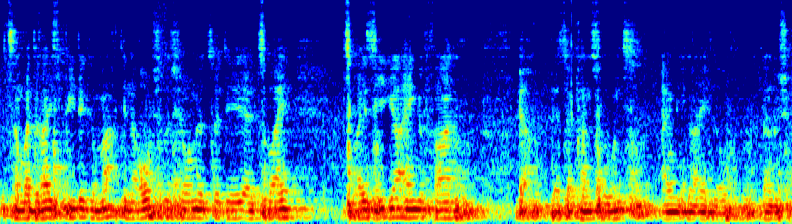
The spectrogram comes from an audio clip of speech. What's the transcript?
Jetzt haben wir drei Spiele gemacht in der Aufschlussrunde zur DL2, zwei Siege eingefahren. Ja, besser kann es für uns eigentlich gar nicht laufen. Dankeschön.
